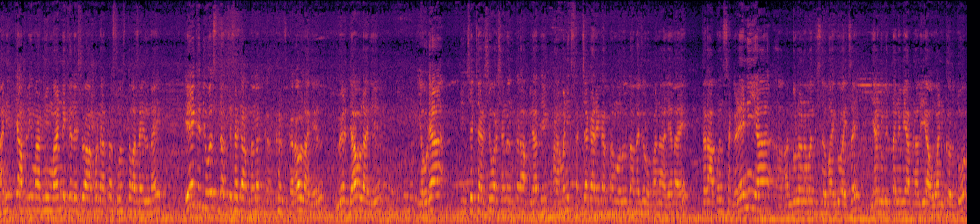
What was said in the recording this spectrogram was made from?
आणि ती आपली मागणी मान्य केल्याशिवाय आपण आता स्वस्त बसायचं नाही. एक दिवस जातीसाठी आपल्याला खर्च करावा लागेल वेळ द्यावा लागेल. एवढ्या तीनशे चारशे वर्षानंतर आपल्यात एक प्रामाणिक सच्चा कार्यकर्ता म्हणून दादाच्या रूपानं आलेला आहे. तर आपण सगळ्यांनी या आंदोलनामध्ये सहभागी व्हायचं आहे या निमित्ताने मी आपल्याला हे आव्हान करतो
